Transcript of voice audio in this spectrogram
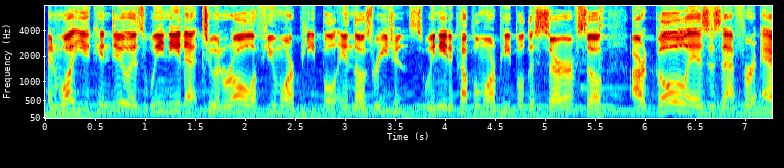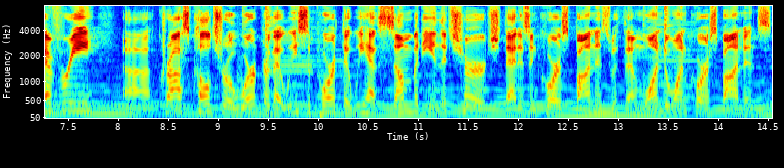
And what you can do is we need to enroll a few more people in those regions. We need a couple more people to serve. So our goal is is that for every uh, cross cultural worker that we support, that we have somebody in the church that is in correspondence with them, one to one correspondence,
